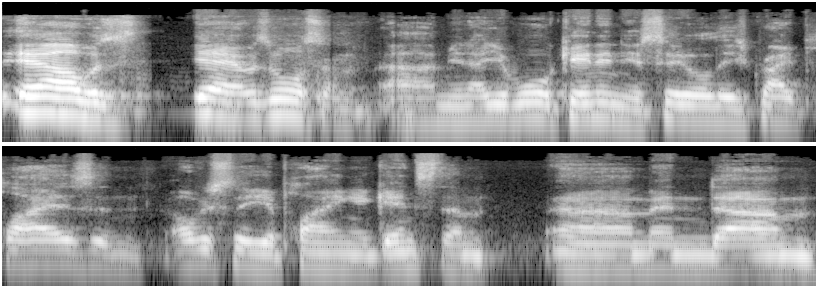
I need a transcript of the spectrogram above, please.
Yeah, I was. Yeah, it was awesome. Um, you know, you walk in and you see all these great players, and obviously you're playing against them. Um, and um,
